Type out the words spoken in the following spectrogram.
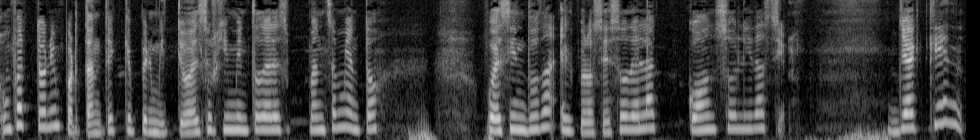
un factor importante que permitió el surgimiento del pensamiento fue sin duda el proceso de la consolidación, ya que en,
